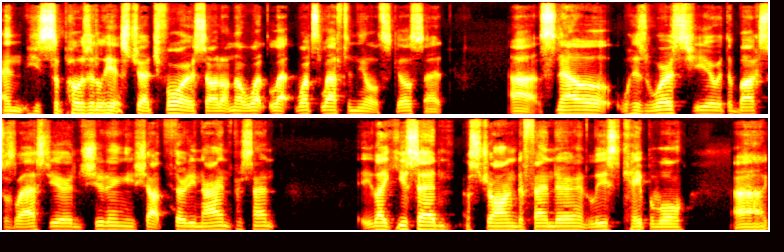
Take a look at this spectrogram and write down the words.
and he's supposedly a stretch four. So I don't know what le- what's left in the old skill set. Uh, Snell, his worst year with the Bucks was last year in shooting. He shot 39 percent. Like you said, a strong defender, at least capable. Uh,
